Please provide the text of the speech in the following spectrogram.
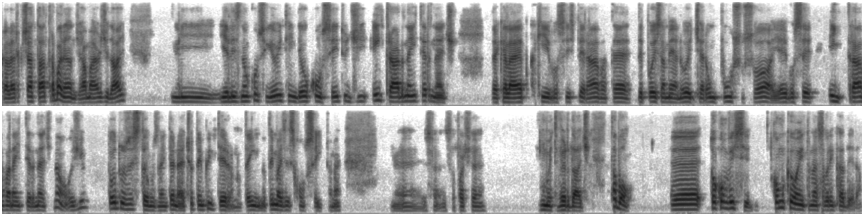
galera que já está trabalhando, já maior de idade, e, e, eles não conseguiam entender o conceito de entrar na internet. Daquela época que você esperava até depois da meia-noite, era um pulso só, e aí você entrava na internet. Não, hoje todos estamos na internet o tempo inteiro, não tem, não tem mais esse conceito, né? É, essa, essa parte é muito verdade. Tá bom, é, tô convencido. Como que eu entro nessa brincadeira?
